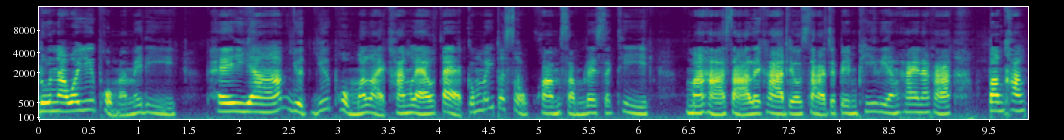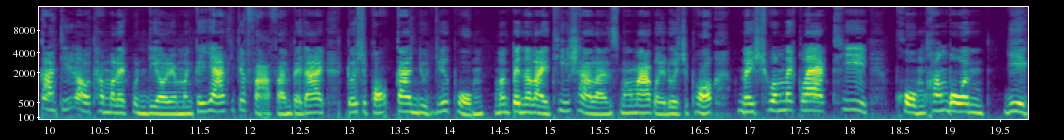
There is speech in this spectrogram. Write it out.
รู้นะว่ายืดผมมันไม่ดี พยายามหยุดยืดผมมาหลายครั้งแล้ว แต่ก็ไม่ประสบความสำเร็จสักที มาหาสาเลยค่ะ เดี๋ยวสาจะเป็นพี่เลี้ยงให้นะคะ บางครั้งการที่เราทำอะไรคนเดียวเนี่ยมันก็ยากที่จะฝ่าฟันไปได้ โดยเฉพาะการหยุดยืดผม มันเป็นอะไรที่ชาลันส์มากๆเลย โดยเฉพาะในช่วงแรกๆที่ผมข้างบนหยิก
